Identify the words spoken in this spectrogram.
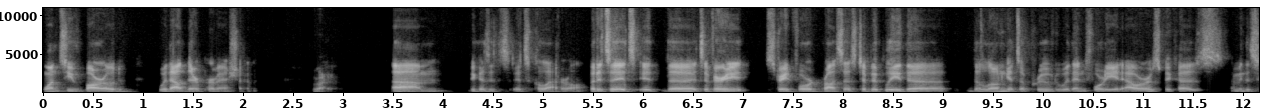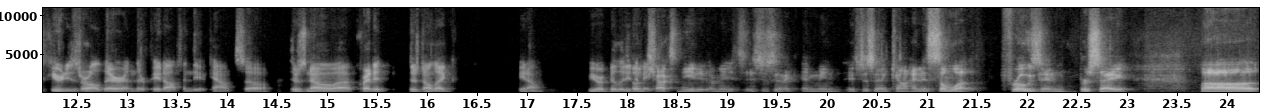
once you've borrowed without their permission. Right. Um, because it's it's collateral. But it's a, it's it the it's a very straightforward process. Typically, the the loan gets approved within 48 hours because I mean the securities are all there and they're paid off in the account. So there's no uh, credit. There's no like, you know, your ability no to make checks needed. I mean, it's it's just an I mean it's just an account and it's somewhat frozen per se. Uh,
